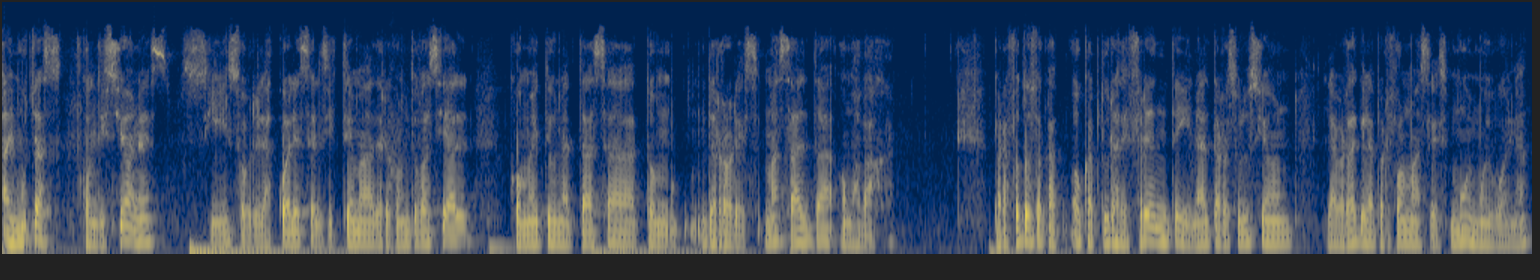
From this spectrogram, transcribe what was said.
Hay muchas condiciones ¿sí? sobre las cuales el sistema de reconocimiento facial comete una tasa de errores más alta o más baja. Para fotos o, capturas de frente y en alta resolución, la verdad que la performance es muy muy buena,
